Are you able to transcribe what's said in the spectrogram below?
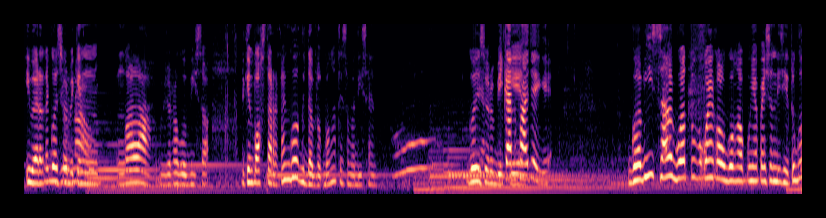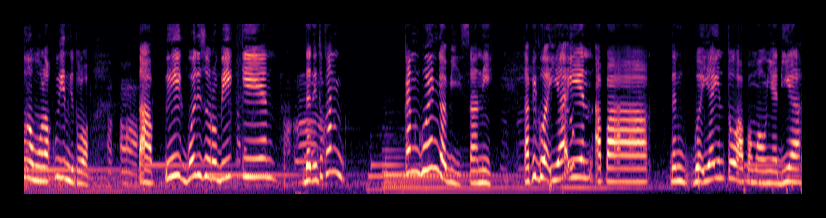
ibaratnya gue disuruh bikin enggak lah bicara gue bisa. Bikin poster kan gue gedablok banget ya sama desain. Gue disuruh Di bikin. Canva aja ya, gue bisa gue tuh pokoknya kalau gue nggak punya passion di situ gue nggak mau lakuin gitu loh. Tapi gue disuruh bikin. Dan itu kan kan gue nggak bisa nih. Tapi gue iyain apa dan gue iyain tuh apa maunya dia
